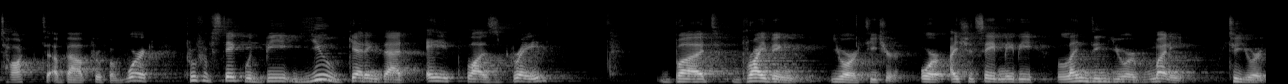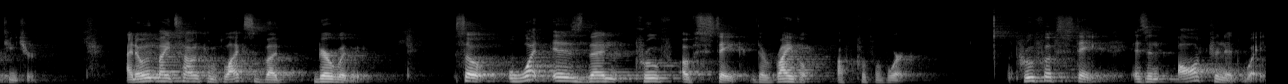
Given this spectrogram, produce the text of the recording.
talked about proof of work. Proof of stake would be you getting that A plus grade, but bribing your teacher, or I should say maybe lending your money to your teacher. I know it might sound complex, but bear with me. So what is then proof of stake, the rival of proof of work? Proof of stake is an alternate way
